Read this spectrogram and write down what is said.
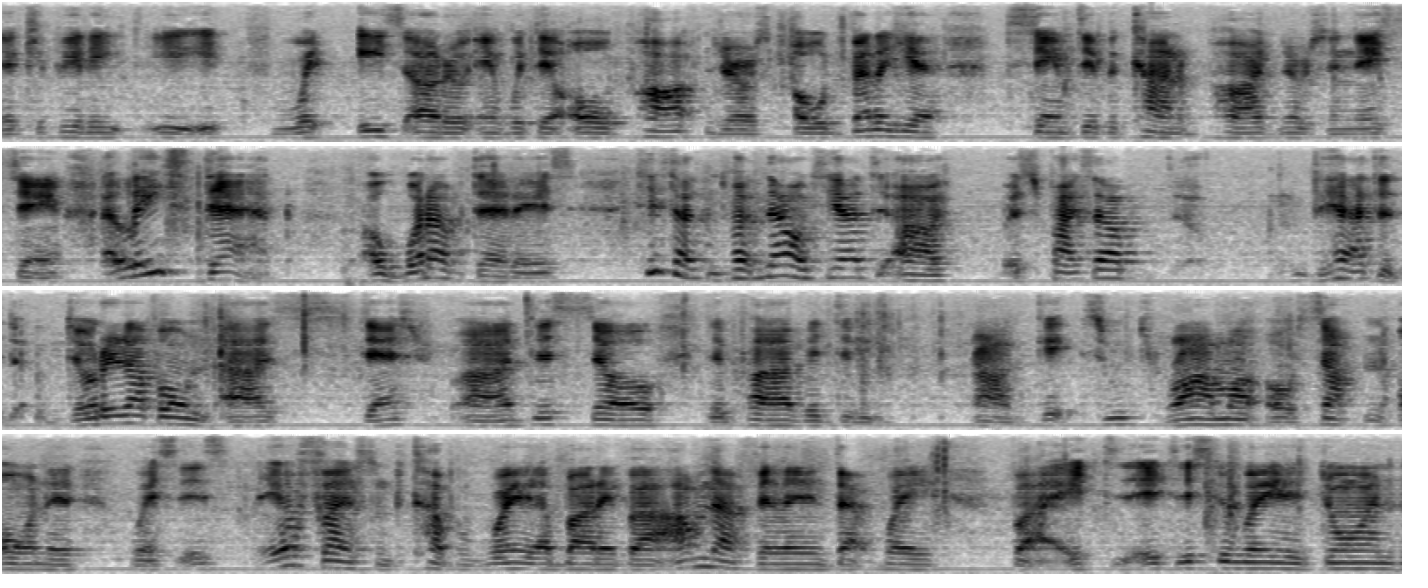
uh, with each other and with their old partners. Old better yet same different kind of partners and they same. At least that uh, whatever that is he doesn't but no he had to uh spice up they had to do it up on uh this uh this so probably didn't uh, get some drama or something on it, which is you'll find some couple way about it, but I'm not feeling that way. But it, it it's the way it's doing.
